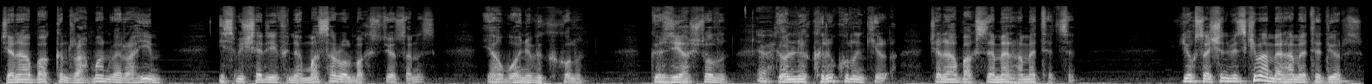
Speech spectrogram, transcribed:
Cenab-ı Hakk'ın Rahman ve Rahim ismi şerifine mazhar olmak istiyorsanız ya boynu bükük olun. Gözü yaşlı olun. Evet. Gönlü kırık olun ki Cenab-ı Hak size merhamet etsin. Yoksa şimdi biz kime merhamet ediyoruz?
